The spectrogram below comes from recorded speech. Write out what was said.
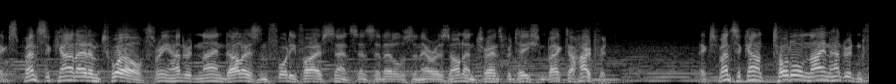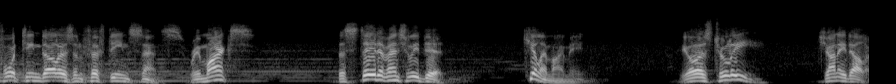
Expense account item 12, $309.45. Incidentals in Arizona and transportation back to Hartford. Expense account total $914.15. Remarks? The state eventually did. Kill him, I mean. Yours truly, Johnny Dollar.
